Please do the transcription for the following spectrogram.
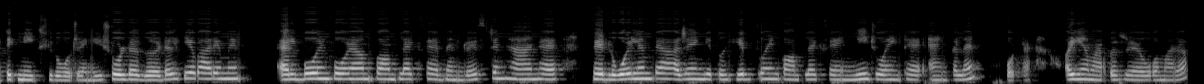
टेक्निक शुरू हो जाएँगी। शोल्डर गर्डल के बारे में एल्बो इन फोर आर्म कॉम्प्लेक्स है देन रेस्ट इन हैंड है, फिर लोअर लिम पे आ जाएँगे तो हिप जॉइंट कॉम्प्लेक्स है नी जॉइंट है एंकल एंड फुट है। और ये हमारे पास जो है वो हमारा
